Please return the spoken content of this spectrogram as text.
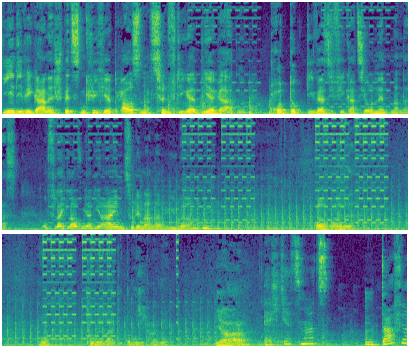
Hier die vegane Spitzenküche, draußen zünftiger Biergarten. Produktdiversifikation nennt man das. Und vielleicht laufen ja die einen zu den anderen über. Oh, warte. Oh, tut mir leid, da muss ich rangehen. Ja? Echt jetzt, Mats? Und dafür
